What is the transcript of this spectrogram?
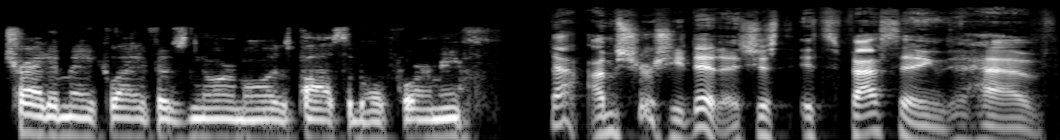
try to make life as normal as possible for me. Yeah, I'm sure she did. It's just it's fascinating to have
